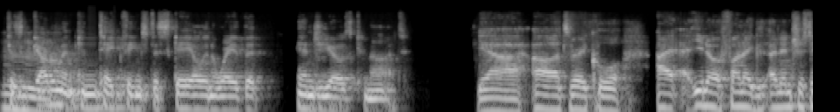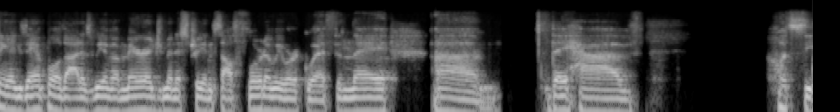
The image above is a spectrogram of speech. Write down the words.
because mm-hmm. government can take things to scale in a way that NGOs cannot. Yeah, oh, that's very cool. I, you know, a fun, an interesting example of that is we have a marriage ministry in South Florida we work with, and they, um, they have let's see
